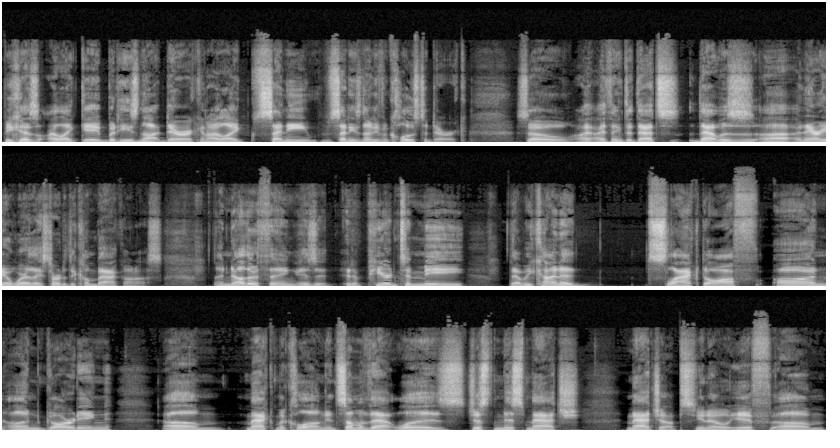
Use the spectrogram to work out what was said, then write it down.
because I like Gabe, but he's not Derek, and I like Senny. Senny's not even close to Derek. So I, I think that that's that was uh, an area where they started to come back on us. Another thing is it it appeared to me that we kind of slacked off on on guarding um, Mac McClung, and some of that was just mismatch matchups. You know, if um,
